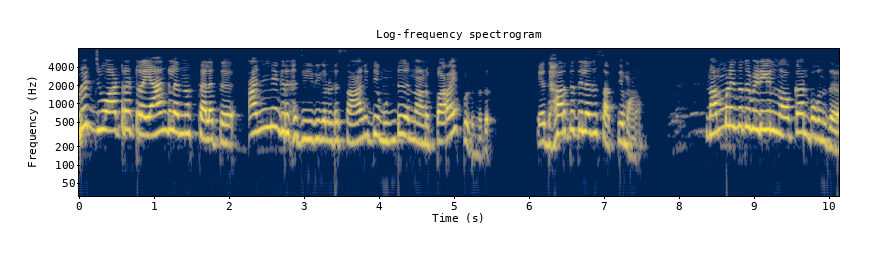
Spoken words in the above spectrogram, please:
ബ്രിഡ്ജ് വാട്ടർ ട്രയാങ്കിൾ എന്ന സ്ഥലത്ത് അന്യഗ്രഹ ജീവികളുടെ സാന്നിധ്യമുണ്ട് എന്നാണ് പറയപ്പെടുന്നത്. യഥാർത്ഥത്തിൽ അത് സത്യമാണോ? നമ്മൾ ഇന്നത്തെ വീഡിയോയിൽ നോക്കാൻ പോകുന്നത്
